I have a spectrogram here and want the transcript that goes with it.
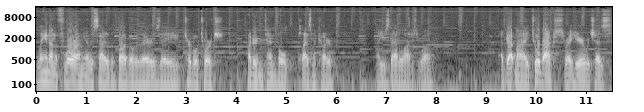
laying on the floor on the other side of the bug over there is a Turbo Torch 110 volt plasma cutter. I use that a lot as well. I've got my toolbox right here, which has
